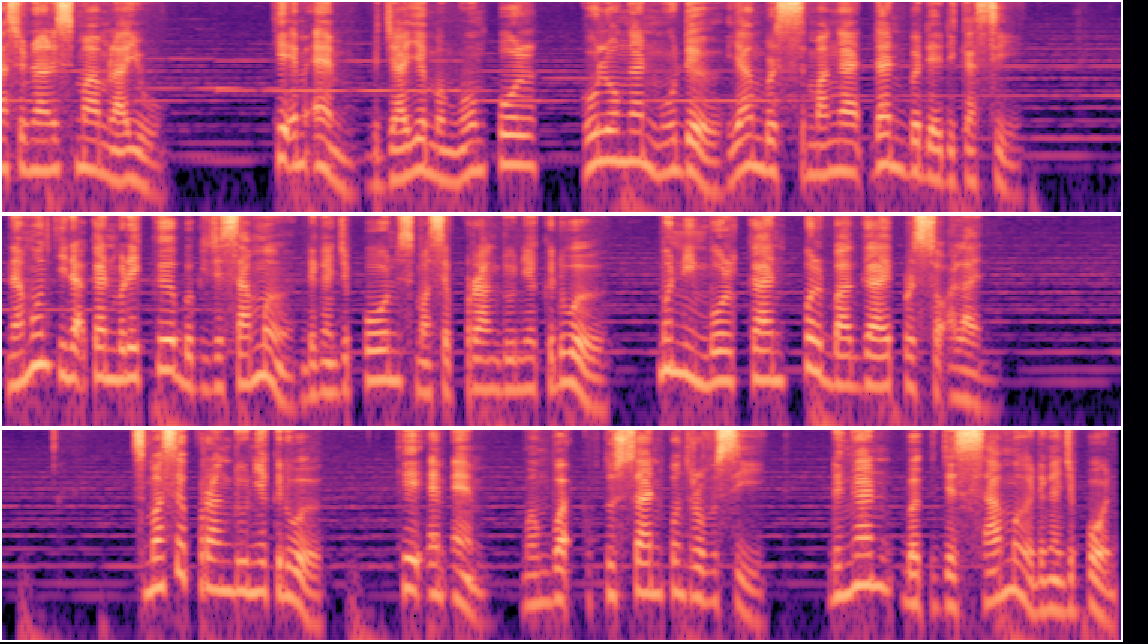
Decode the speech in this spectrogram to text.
nasionalisme Melayu. KMM berjaya mengumpul golongan muda yang bersemangat dan berdedikasi. Namun tindakan mereka bekerjasama dengan Jepun semasa Perang Dunia Kedua menimbulkan pelbagai persoalan. Semasa Perang Dunia Kedua, KMM membuat keputusan kontroversi dengan bekerjasama dengan Jepun.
